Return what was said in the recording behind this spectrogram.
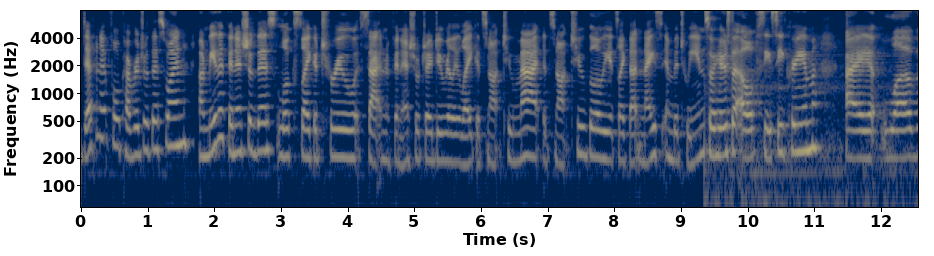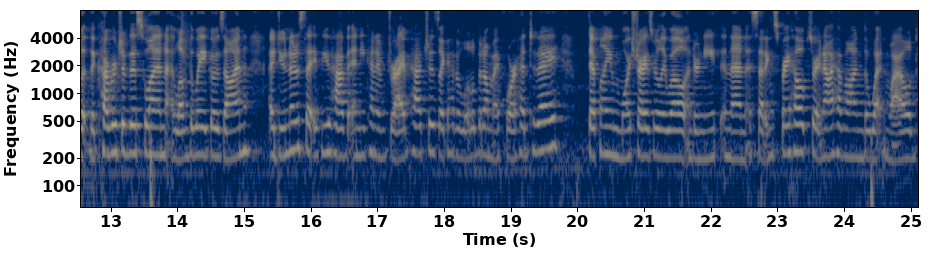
definite full coverage with this one. On me, the finish of this looks like a true satin finish, which I do really like. It's not too matte, it's not too glowy, it's like that nice in between. So here's the e.l.f. CC cream. I love the coverage of this one. I love the way it goes on. I do notice that if you have any kind of dry patches, like I had a little bit on my forehead today, definitely moisturize really well underneath and then a setting spray helps. Right now I have on the Wet n Wild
